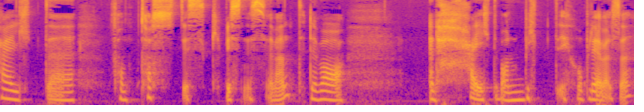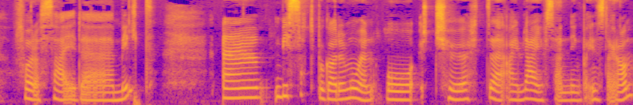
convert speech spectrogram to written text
helt eh, fantastisk business-event. Det var en helt vanvittig opplevelse, for å si det mildt. Eh, vi satt på Gardermoen og kjørte en livesending på Instagram.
